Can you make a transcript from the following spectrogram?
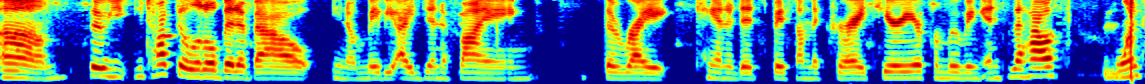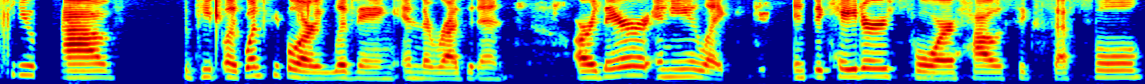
um so you, you talked a little bit about you know maybe identifying the right candidates based on the criteria for moving into the house mm-hmm. once you have the people like once people are living in the residence are there any like indicators for how successful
